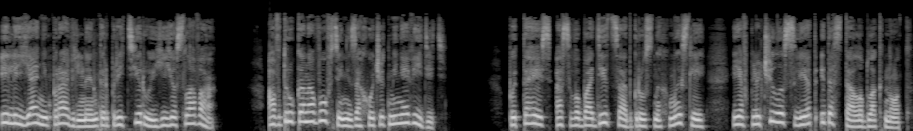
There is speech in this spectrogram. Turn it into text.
Или я неправильно интерпретирую ее слова? А вдруг она вовсе не захочет меня видеть? Пытаясь освободиться от грустных мыслей, я включила свет и достала блокнот.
